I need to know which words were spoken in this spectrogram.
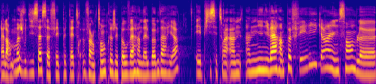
Alors moi je vous dis ça, ça fait peut-être 20 ans que j'ai pas ouvert un album d'Aria. Et puis c'est un, un- un univers un peu féerique, hein, il me semble, euh,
